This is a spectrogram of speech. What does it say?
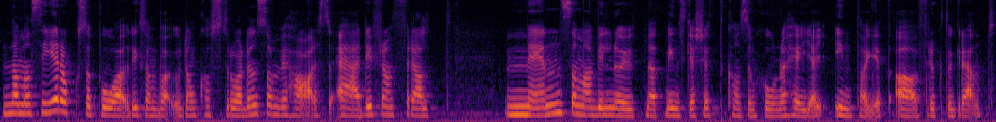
när man ser också på liksom, de kostråden som vi har så är det framförallt män som man vill nå ut med att minska köttkonsumtion och höja intaget av frukt och grönt.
